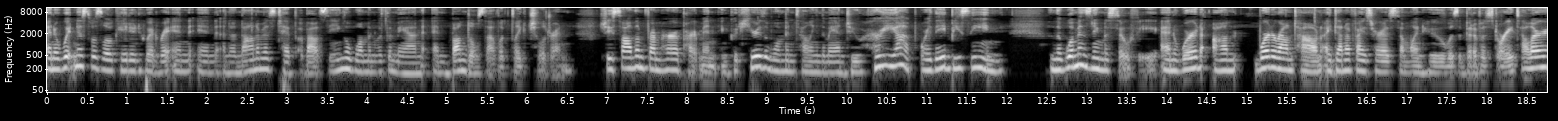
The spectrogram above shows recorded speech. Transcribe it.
and a witness was located who had written in an anonymous tip about seeing a woman with a man and bundles that looked like children. She saw them from her apartment and could hear the woman telling the man to hurry up or they'd be seen. And the woman's name was Sophie, and word on word around town identifies her as someone who was a bit of a storyteller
